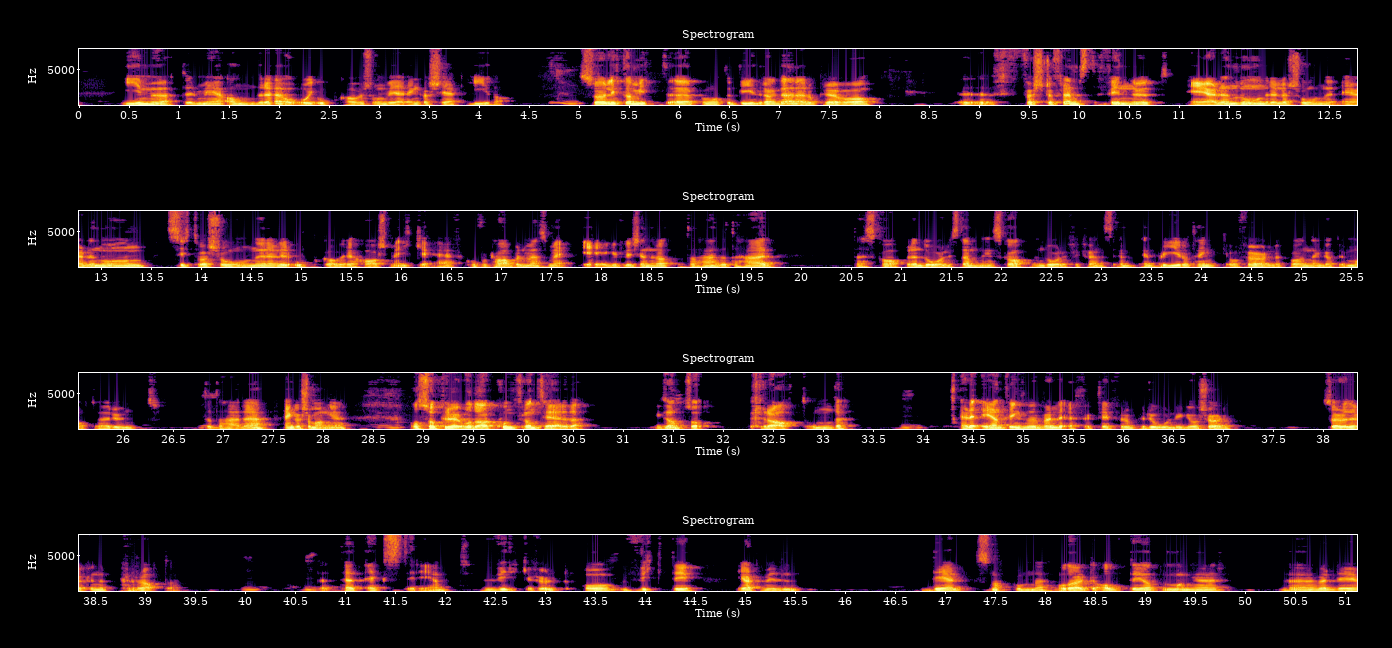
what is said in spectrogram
i møter med andre og, og i oppgaver som vi er engasjert i. Da. Mm. Så litt av mitt eh, måte, bidrag der er å prøve å eh, først og fremst finne ut er det noen relasjoner, er det noen situasjoner eller oppgaver jeg har som jeg ikke er komfortabel med, som jeg egentlig kjenner at dette her, dette her det skaper en dårlig stemning, skaper en dårlig frekvens. Jeg, jeg blir å tenke og føle på en negativ måte rundt dette her, engasjementet. Mm. Og så prøve å da konfrontere det. Ikke sant? Så prat om det. Mm. Er det én ting som er veldig effektivt for å berolige oss sjøl, så er det det å kunne prate. Mm. Det det er et ekstremt virkefullt og viktig hjelpemiddel. Del, snakk om det. Og da er det ikke alltid at mange er eh, veldig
